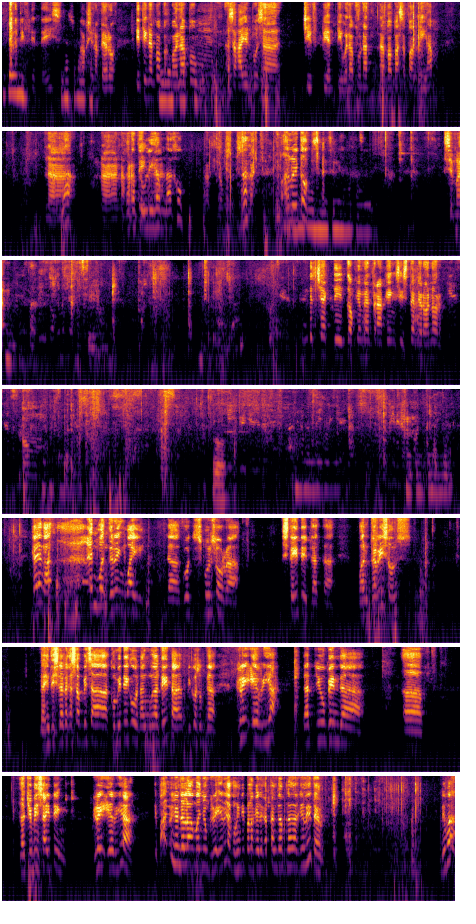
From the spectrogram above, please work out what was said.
na 15 days action na. Pero titingnan ko pag wala pong sa ngayon po sa Chief PNP, wala po nat nababasa pang liham na Wala. na nakarating Nakatuliham na ako. tatlong Ha? sulat. Ano ito? Na. Si Ma- check the document tracking system, Your Honor. Kung Oh. Kaya nga, I'm wondering why the good sponsor uh, stated that uh, one of the reasons na hindi sila nakasabit sa committee ko ng mga data because of the gray area that you've been uh, uh, that you've been citing. Gray area. E paano nyo nalaman yung gray area kung hindi pala kayo nakatanggap ng aking letter? Di ba?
